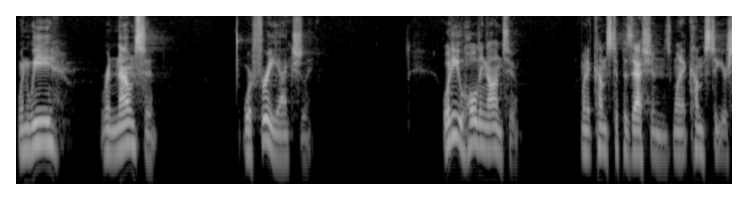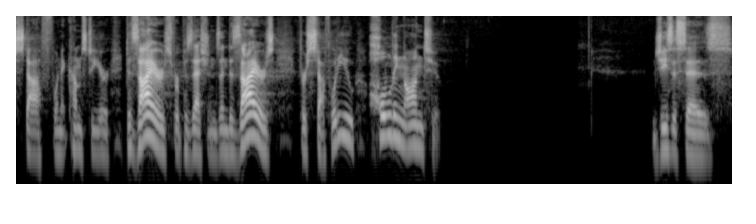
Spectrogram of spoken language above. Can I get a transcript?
When we renounce it, we're free, actually. What are you holding on to? when it comes to possessions, when it comes to your stuff, when it comes to your desires for possessions and desires for stuff? What are you holding on to? Jesus says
